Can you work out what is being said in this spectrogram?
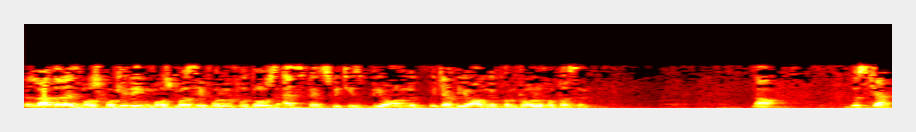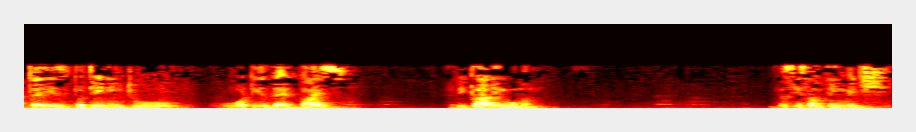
Allah Ta'ala is most forgiving, most merciful for those aspects which is beyond, which are beyond the control of a person. Now, this chapter is pertaining to what is the advice regarding woman. This is something which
